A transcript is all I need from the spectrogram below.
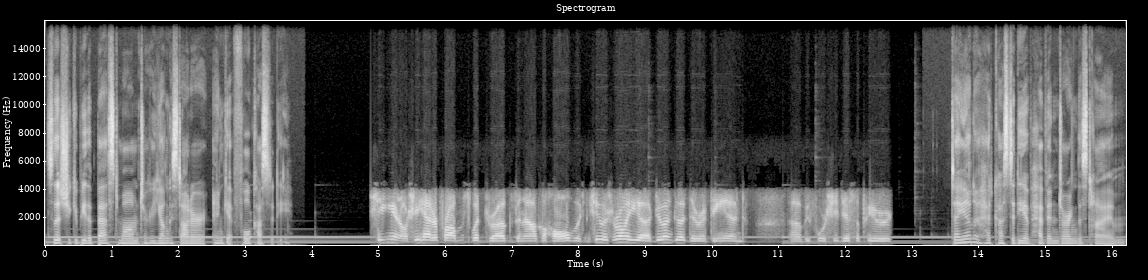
so that she could be the best mom to her youngest daughter and get full custody. She, you know, she had her problems with drugs and alcohol, but she was really uh, doing good there at the end uh, before she disappeared. Diana had custody of Heaven during this time,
